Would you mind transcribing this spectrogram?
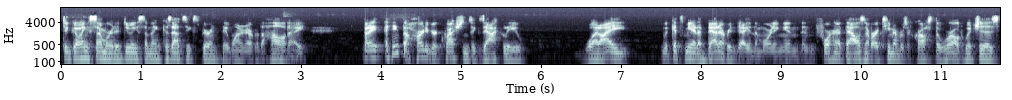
to going somewhere to doing something because that's the experience they wanted over the holiday. But I, I think the heart of your question is exactly what I what gets me out of bed every day in the morning and, and 400,000 of our team members across the world, which is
